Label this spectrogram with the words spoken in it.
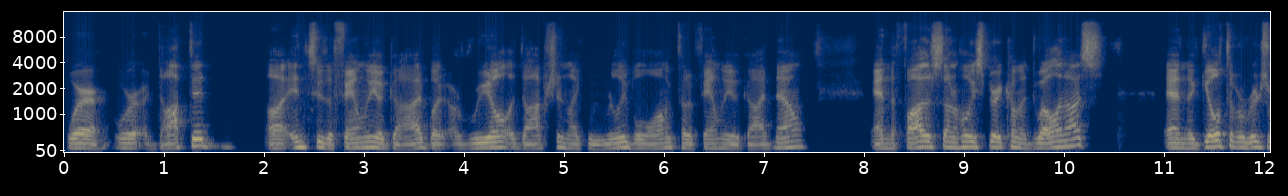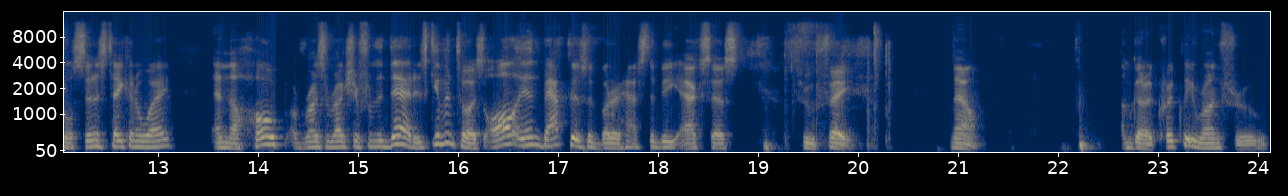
where we're adopted uh, into the family of God, but a real adoption, like we really belong to the family of God now. And the Father, Son, and Holy Spirit come and dwell in us, and the guilt of original sin is taken away, and the hope of resurrection from the dead is given to us all in baptism, but it has to be accessed through faith. Now, I'm going to quickly run through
